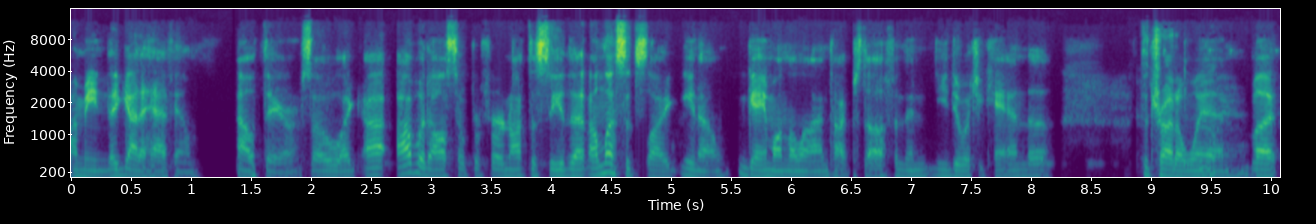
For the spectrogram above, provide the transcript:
I mean, they got to have him out there. So, like, I, I would also prefer not to see that unless it's like, you know, game on the line type stuff. And then you do what you can to, to try to win. But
